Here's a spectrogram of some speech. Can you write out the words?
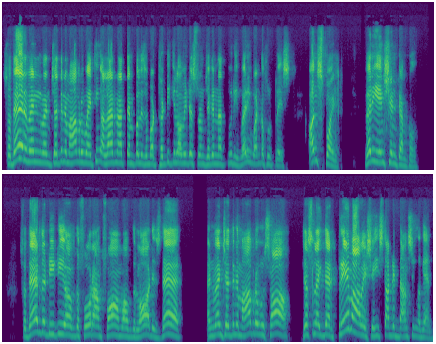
So there, when, when Chaitanya Mahaprabhu, I think Alarnath temple is about 30 kilometers from Jagannath Puri, very wonderful place, unspoiled, very ancient temple. So there the deity of the four-arm form of the Lord is there. And when Chaitanya Mahaprabhu saw, just like that, Premavesha, he started dancing again.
